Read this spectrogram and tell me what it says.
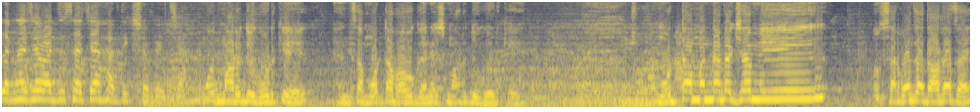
लग्नाच्या वाढदिवसाच्या हार्दिक शुभेच्छा. मोद मारुती घोडके यांचा मोठा भाऊ गणेश मारुती घोडके. मोठा म्हणण्यापेक्षा मी सर्वांचा दादाच आहे.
